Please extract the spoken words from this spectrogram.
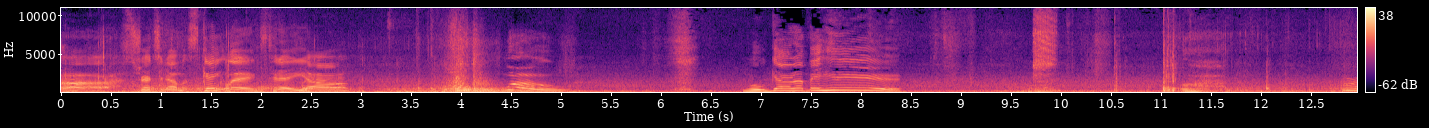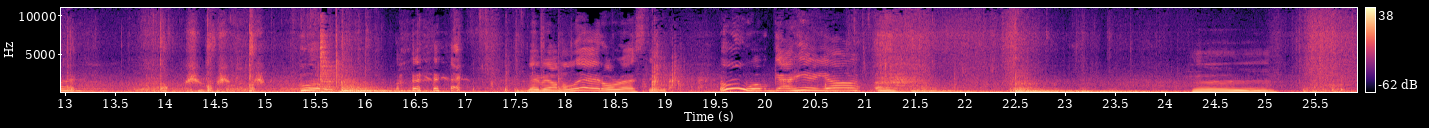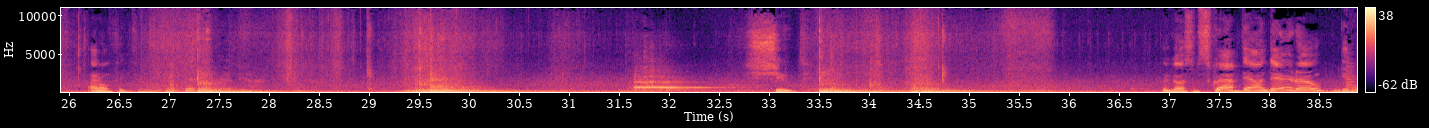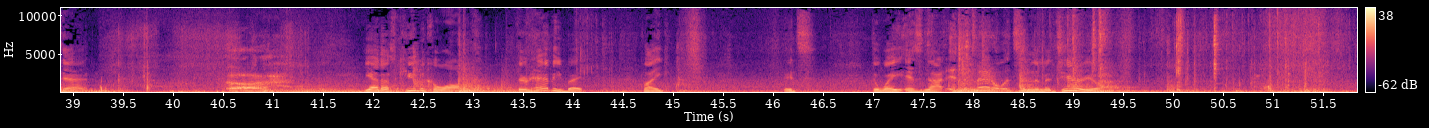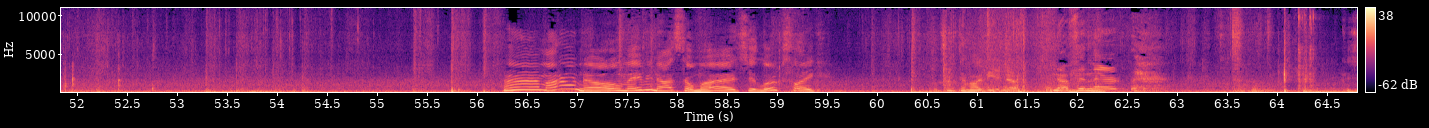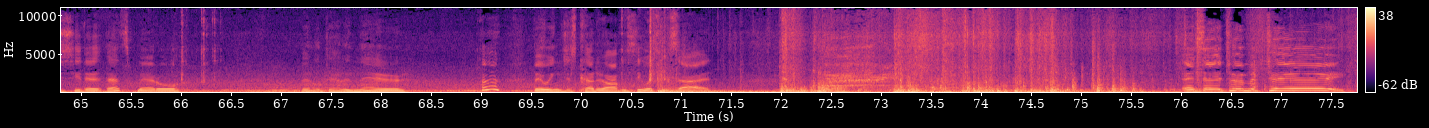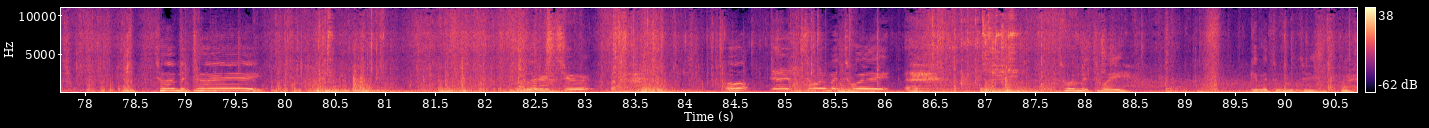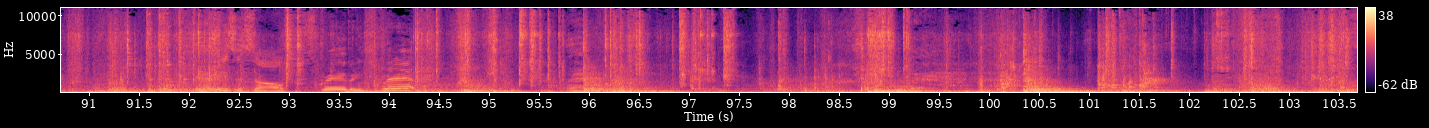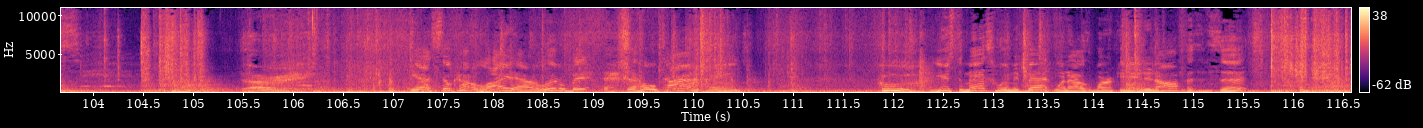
Ah, stretching out my skate legs today, y'all. Whoa! What we got up in here? Oh. All right. Maybe I'm a little rusty. Ooh, what we got here, y'all? Hmm. I don't think they'll take that. Shoot. There goes some scrap down there, though. Get that. Ugh. Yeah, those cubicle walls. They're heavy, but like, it's the weight is not in the metal; it's in the material. Um, I don't know. Maybe not so much. It looks like looks like there might be enough enough in there. See that that's metal. Metal down in there. Huh? Maybe we can just cut it off and see what's inside. It's a Timothy! Timothy! Literature. Oh, it's Timothy! Timothy. Give me Timothy. Alright. Yeah, these are soft. Scrabbity scrap. Yeah, it's still kind of light out a little bit. The whole time change. Whew, used to mess with me back when I was working in an office and such.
